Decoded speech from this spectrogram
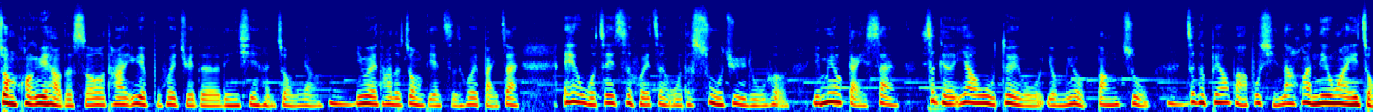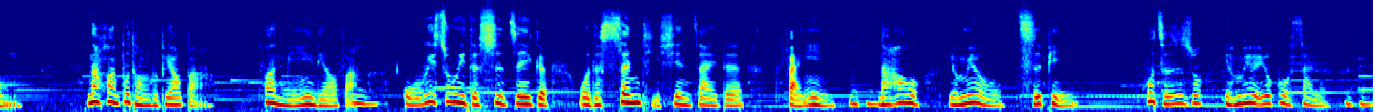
状况越好的时候，他越不会觉得灵性很重要，嗯，因为他的重点只会摆在，哎，我这次回诊，我的数据如何，有没有改善？嗯、这个药物对我有没有帮助？嗯、这个标靶不行，那换另外一种，那换不同的标靶，换免疫疗法。嗯、我会注意的是这个我的身体现在的反应，嗯、然后有没有持平，或者是说有没有又扩散了？嗯、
